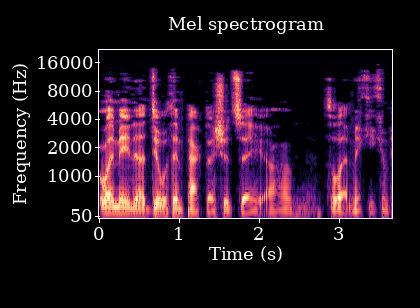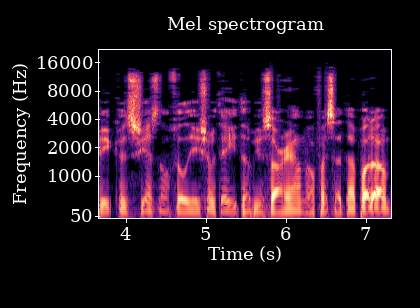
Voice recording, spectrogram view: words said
well, I made a deal with Impact, I should say, um, to let Mickie compete because she has no affiliation with AEW. Sorry, I don't know if I said that, but um,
